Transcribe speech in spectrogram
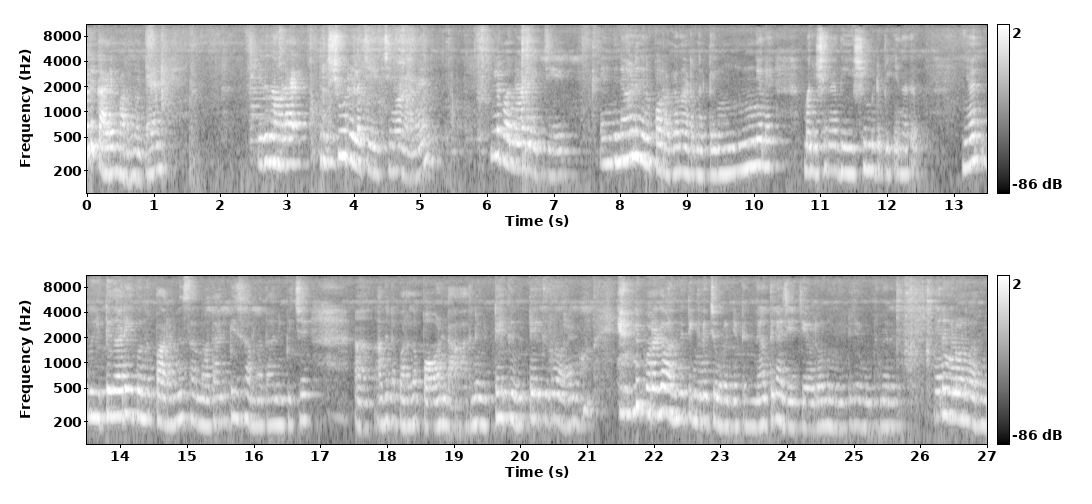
ഒരു കാര്യം പറഞ്ഞോട്ടെ. ഇത് നമ്മുടെ തൃശ്ശൂരുള്ള ചേച്ചിനോടാണ് ഇല്ല പൊന്നാട് ചേച്ചി. എന്തിനാണ് ഇങ്ങനെ പുറകെ നടന്നിട്ട് ഇങ്ങനെ മനുഷ്യനെ ദേഷ്യം പിടിപ്പിക്കുന്നത്? ഞാൻ വീട്ടുകാരെയൊക്കെ ഒന്ന് പറഞ്ഞ് സമാധാനിപ്പിച്ച് സമാധാനിപ്പിച്ച് അതിന്റെ പുറകെ പോകണ്ട. അതിനെ വിട്ടേക്ക് വിട്ടേക്ക് എന്ന് പറയുമ്പോൾ എന്റെ പുറകെ വന്നിട്ട് ഇങ്ങനെ ചൊറിഞ്ഞിട്ട് ഇന്നത്തിനാ ചേച്ചി ഓരോന്ന് മുന്നിട്ട് കൂട്ടുന്നത് ഞാൻ നിങ്ങളോട് പറഞ്ഞു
